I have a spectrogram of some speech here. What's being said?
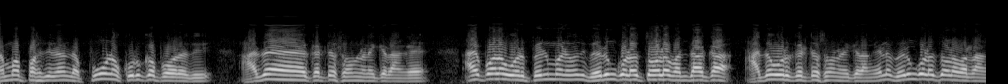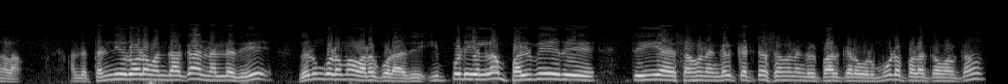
நம்ம பகுதியில் இந்த பூனை குறுக்க போகிறது அதை கெட்ட சவுண்ட் நினைக்கிறாங்க. அதே போல் ஒரு பெண்மணி வந்து வெறுங்குளத்தோடு வந்தாக்கா அதை ஒரு கெட்ட சவுண்ட் நினைக்கிறாங்க. இல்லை வெறுங்குளத்தோடு வர்றாங்களாம். அந்த தண்ணீரோடு வந்தாக்கா நல்லது வெறுங்குளமாக வரக்கூடாது. இப்படியெல்லாம் பல்வேறு தீய சகுனங்கள் கெட்ட சகுனங்கள் பார்க்கிற ஒரு மூட பழக்க வழக்கம்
